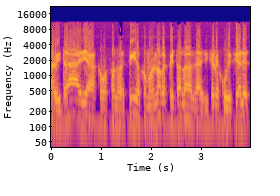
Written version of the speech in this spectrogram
arbitrarias, como son los despidos, como no respetar las decisiones judiciales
